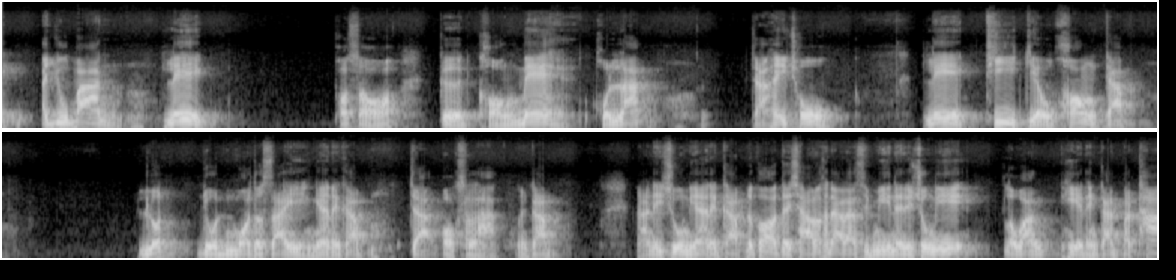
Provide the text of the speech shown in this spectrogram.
ขอายุบ้านเลขพศเกิดของแม่ คนรัก จะให้โชค เลขที่เกี่ยวข้องกับรถยนต์มอเตอร์ไซค์อย่างเงี้ยนะครับ จะออกสลากนะครับในช่วงนี้นะครับ แล้วก็แต่ชาวลัคนาราศีมีนในช่วงนี้ระวังเหตุแห่งการปะทะ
